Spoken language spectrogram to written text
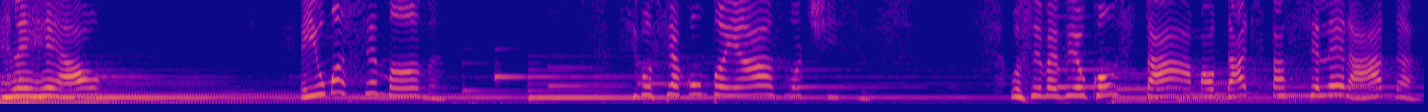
ela é real. Em uma semana, se você acompanhar as notícias, você vai ver o quão está, a maldade está acelerada.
